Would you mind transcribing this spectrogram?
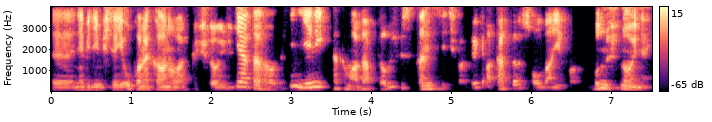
Ee, ne bileyim işte Upamecano var güçlü oyuncu. Diğer bakıyorsun yeni takıma adapte olmuş bir Stanisic var. Diyor ki atakları soldan yapalım. Bunun üstüne oynayın.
